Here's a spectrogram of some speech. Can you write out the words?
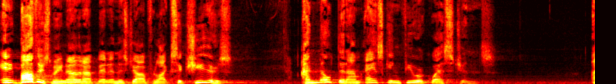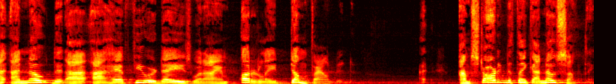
And it bothers me now that I've been in this job for like six years. I note that I'm asking fewer questions. I, I note that I, I have fewer days when I am utterly dumbfounded. I, I'm starting to think I know something.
